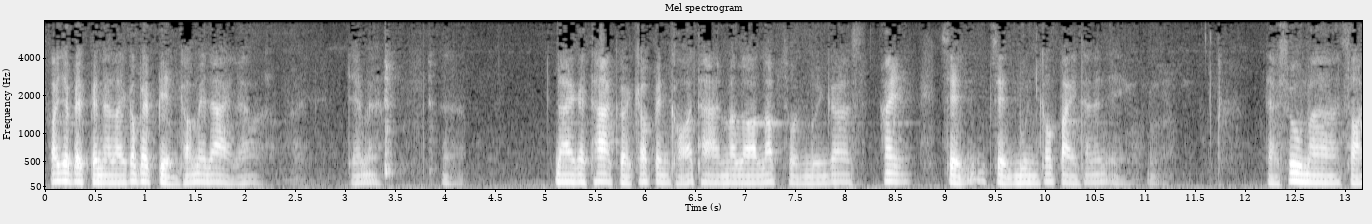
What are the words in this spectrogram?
เขาจะไปเป็นอะไรก็ไปเปลี่ยนเขาไม่ได้แล้วใช่ไหมได้ก็ถ้าเกิดเขาเป็นขอทานมารอรับส่วนบุญก็ให้เศษเศษบุญเข้าไปเท่านั้นเอง แต่สู้มาสอน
